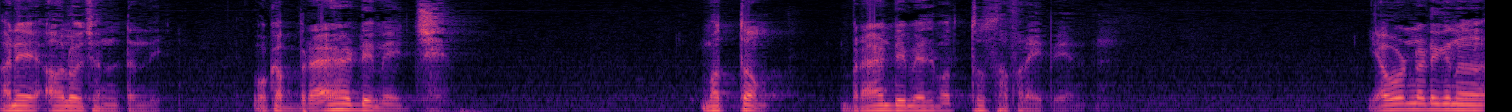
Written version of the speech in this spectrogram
అనే ఆలోచన ఉంటుంది. ఒక బ్రాండ్ ఇమేజ్. మొత్తం బ్రాండ్ ఇమేజ్ మొత్తం సఫర్ అయిపోయింది. ఎవరిని అడిగినా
